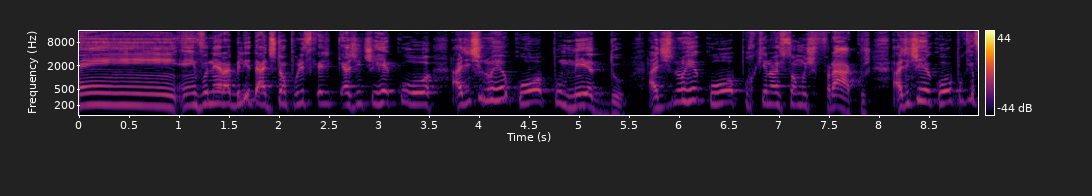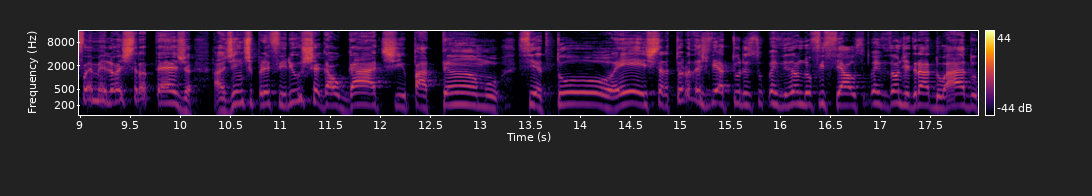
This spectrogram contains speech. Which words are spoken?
em, em vulnerabilidade. Então, por isso que a gente- recuou. A gente não recuou por medo. A gente não recuou porque nós somos fracos. A gente recuou porque foi a melhor estratégia. A gente preferiu chegar ao GAT, Patamo, Setor, Extra, todas as viaturas, supervisão de oficial, supervisão de graduado,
